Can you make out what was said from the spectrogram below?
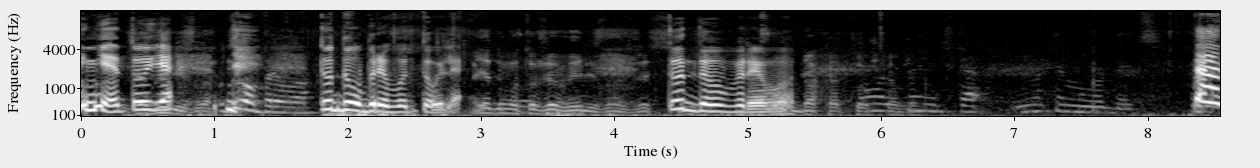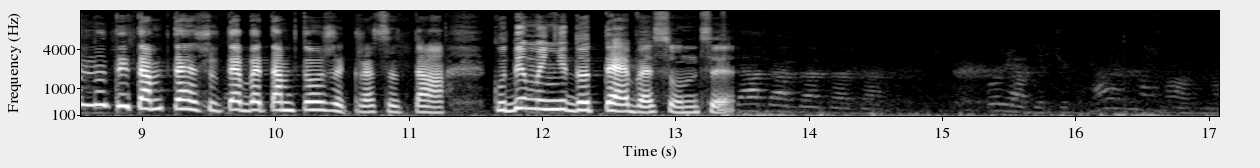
Ні, то я Вилізла. Доброго. то добриво, Толя. А я думаю, то вже вилізла. Вже То добриво. молода картошка вже. Тонечка, ну. Та ну ти там теж, у тебе там теж красота. Куди мені до тебе, сонце? Да, да, да, да, да. Порядочок. Гарно, гарно.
